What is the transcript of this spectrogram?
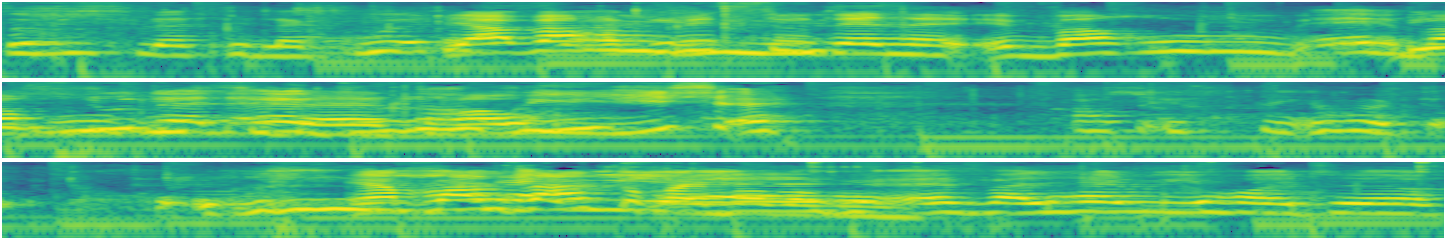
So wie Flotte Lagur. Ja, warum bist du denn, äh, warum, äh, warum du denn, bist du äh, denn traurig? Also ich bin heute traurig. Ja, man sagt doch einfach warum. Äh, weil Harry heute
